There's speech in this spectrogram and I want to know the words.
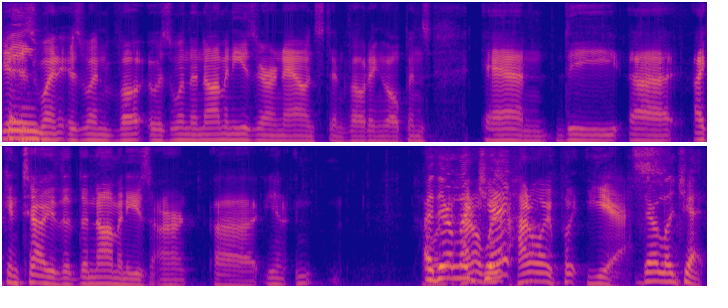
Yeah, is being- when is when vote is when the nominees are announced and voting opens, and the uh, I can tell you that the nominees aren't. Uh, you know, Are they how do I- legit? how do I put yes? They're legit.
